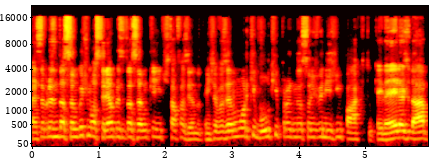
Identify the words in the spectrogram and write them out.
Essa apresentação que eu te mostrei é a apresentação que a gente está fazendo. A gente está fazendo um workbook para organizações juvenis de impacto. A ideia é ajudar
